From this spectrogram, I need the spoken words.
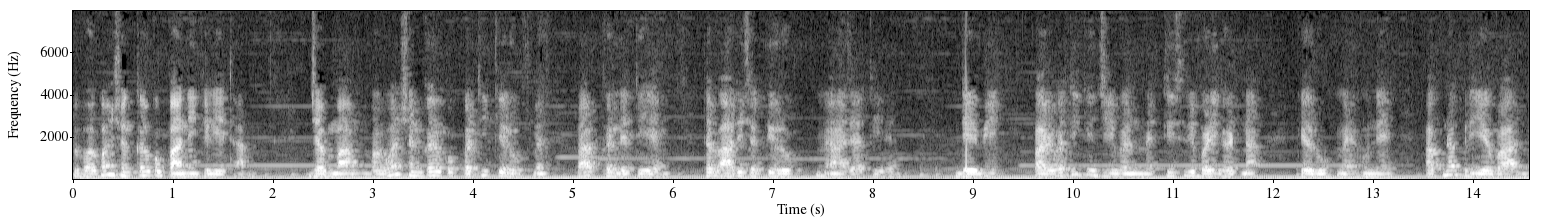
तो भगवान शंकर को पाने के लिए था। जब माँ भगवान शंकर को पति के रूप में प्राप्त कर लेती है, तब आदि शक्ति रूप में आ जाती है। देवी पार्वती के जीवन में तीसरी बड़ी घटना के रूप में उन्हें अपना प्रिय वान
